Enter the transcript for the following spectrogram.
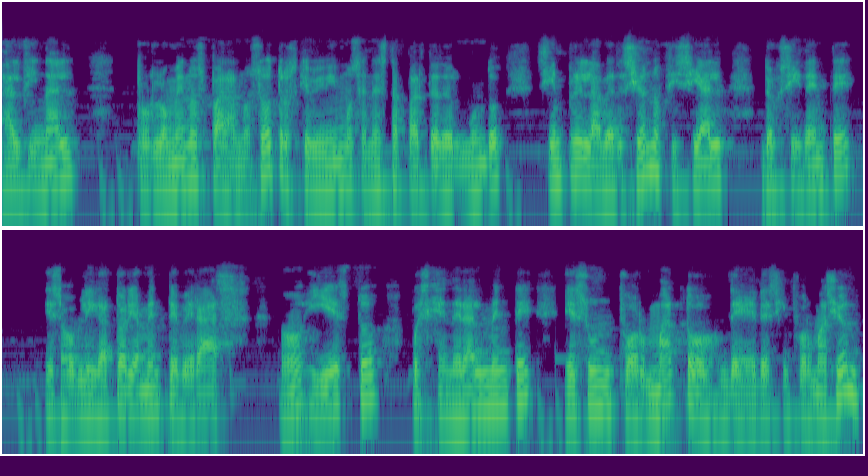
al final, por lo menos para nosotros que vivimos en esta parte del mundo, siempre la versión oficial de Occidente es obligatoriamente veraz, ¿no? Y esto, pues generalmente es un formato de desinformación.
